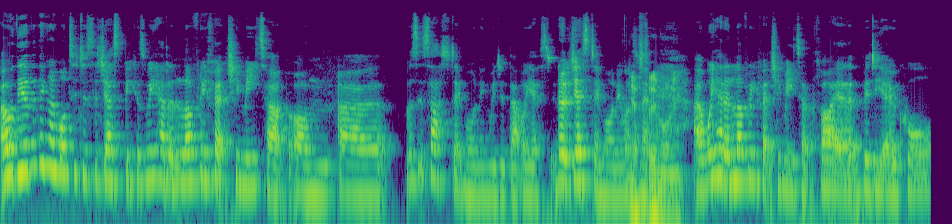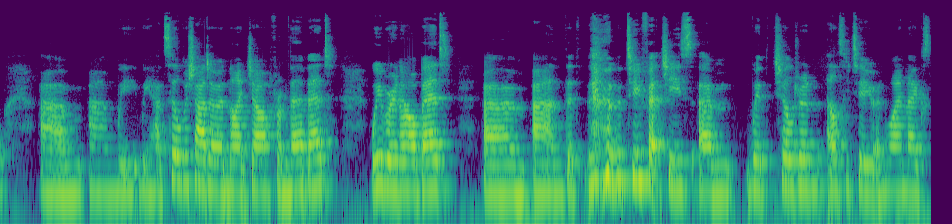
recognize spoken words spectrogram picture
oh, the other thing I wanted to suggest because we had a lovely fetchy meetup on uh, was it Saturday morning we did that or yesterday? No, it was yesterday morning, wasn't yesterday it? morning. And we had a lovely fetchy meetup via video call. Um, and we, we had Silver Shadow and Nightjar from their bed. We were in our bed. Um, and the, the two fetchies um, with children, Elsie2 and Wine Legs,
